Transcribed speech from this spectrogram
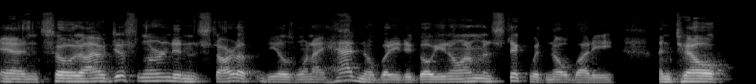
And so i just learned in startup deals when i had nobody to go you know i'm going to stick with nobody until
